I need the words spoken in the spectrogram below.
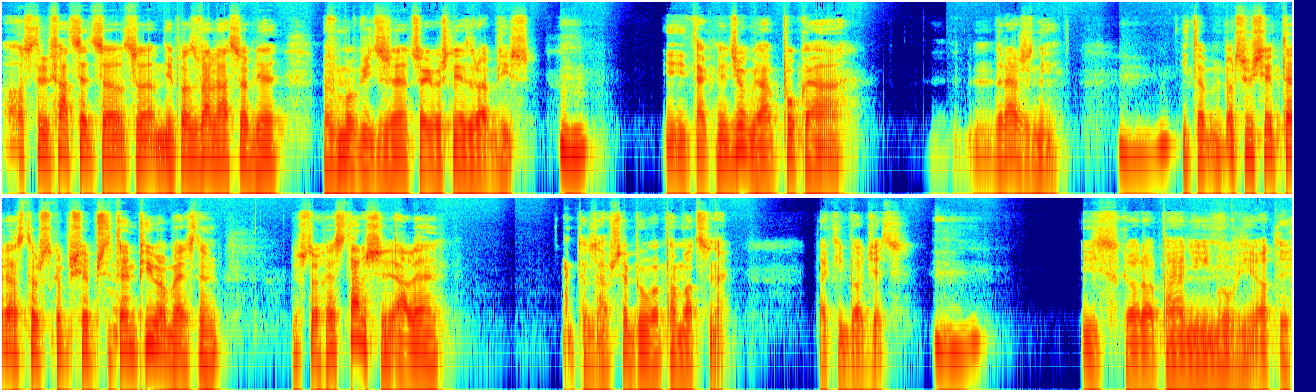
ostry facet, co, co nie pozwala sobie wmówić, że czegoś nie zrobisz. Mhm. I tak mnie dziuga, puka, drażni. I to oczywiście teraz to wszystko się przytępiło, bo jestem już trochę starszy, ale to zawsze było pomocne. Taki bodziec. I skoro pani mówi o tych.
